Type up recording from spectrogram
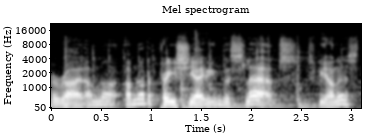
Alright, I'm not I'm not appreciating the slaps, to be honest.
